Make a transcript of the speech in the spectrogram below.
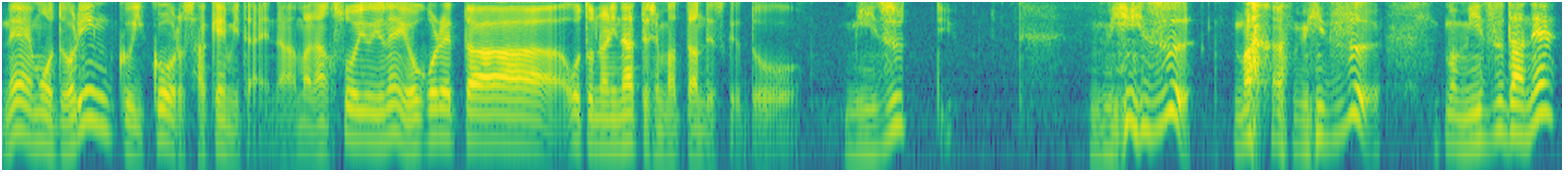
ねもうドリンクイコール酒みたいな。まあなんかそういうね汚れた大人になってしまったんですけど水っていう。水？まあ水まあ水だね。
